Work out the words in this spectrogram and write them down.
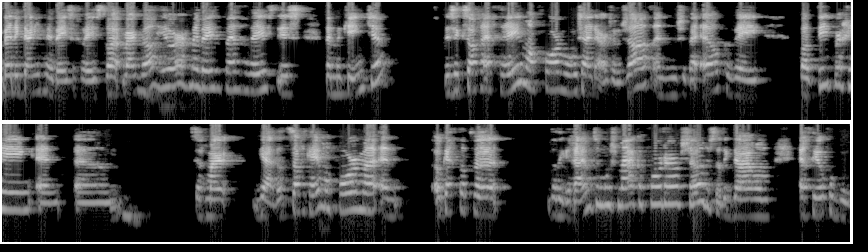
ben ik daar niet mee bezig geweest. Waar, waar, ik wel heel erg mee bezig ben geweest, is met mijn kindje. Dus ik zag echt helemaal voor me hoe zij daar zo zat en hoe ze bij elke week wat dieper ging. En um, zeg maar, ja, dat zag ik helemaal voor me. En ook echt dat we dat ik ruimte moest maken voor haar of zo. Dus dat ik daarom echt heel veel bewe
